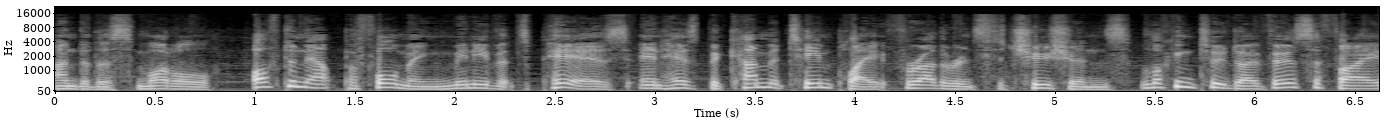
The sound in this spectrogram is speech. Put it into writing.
under this model, often outperforming many of its peers and has become a template for other institutions looking to diversify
